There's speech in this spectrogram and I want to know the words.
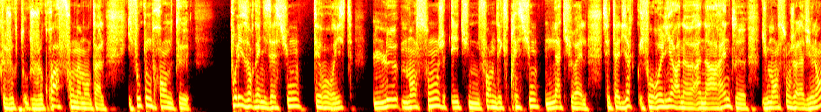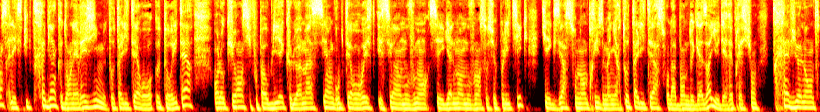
que je, que je crois fondamental. Il faut comprendre que pour les organisations terroristes, le mensonge est une forme d'expression naturelle. C'est-à-dire qu'il faut relire Anna, Anna Arendt du mensonge à la violence. Elle explique très bien que dans les régimes totalitaires ou autoritaires, en l'occurrence, il faut pas oublier que le Hamas c'est un groupe terroriste et c'est un mouvement, c'est également un mouvement sociopolitique qui exerce son emprise de manière totalitaire sur la bande de Gaza. Il y a eu des répressions très violentes.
